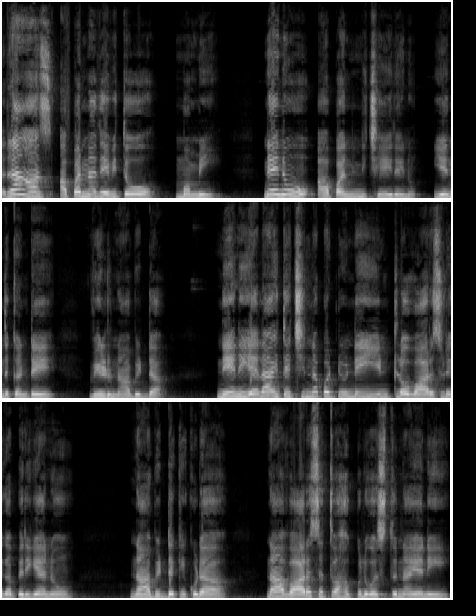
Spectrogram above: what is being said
రాజ్ అపర్ణాదేవితో మమ్మీ నేను ఆ పనిని చేయలేను. ఎందుకంటే వీడు నా బిడ్డ. నేను ఎలా అయితే చిన్నప్పటి నుండి ఇంట్లో వారసుడిగా పెరిగానో నా బిడ్డకి కూడా నా వారసత్వ హక్కులు వస్తున్నాయని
